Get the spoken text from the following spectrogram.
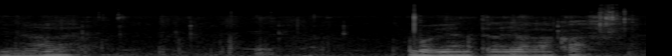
Y nada. Voy a entrar ya a la casa.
